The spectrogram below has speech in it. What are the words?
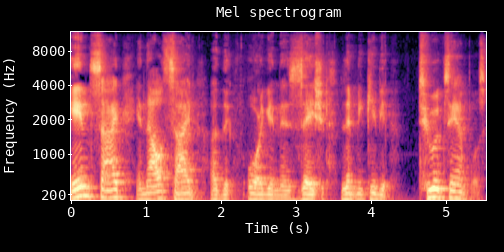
inside and outside of the organization. Let me give you two examples.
